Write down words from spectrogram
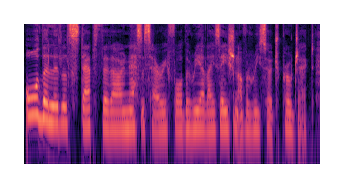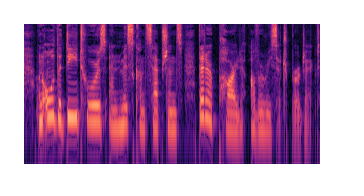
all the little steps that are necessary for the realization of a research project, on all the detours and misconceptions that are part of a research project.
